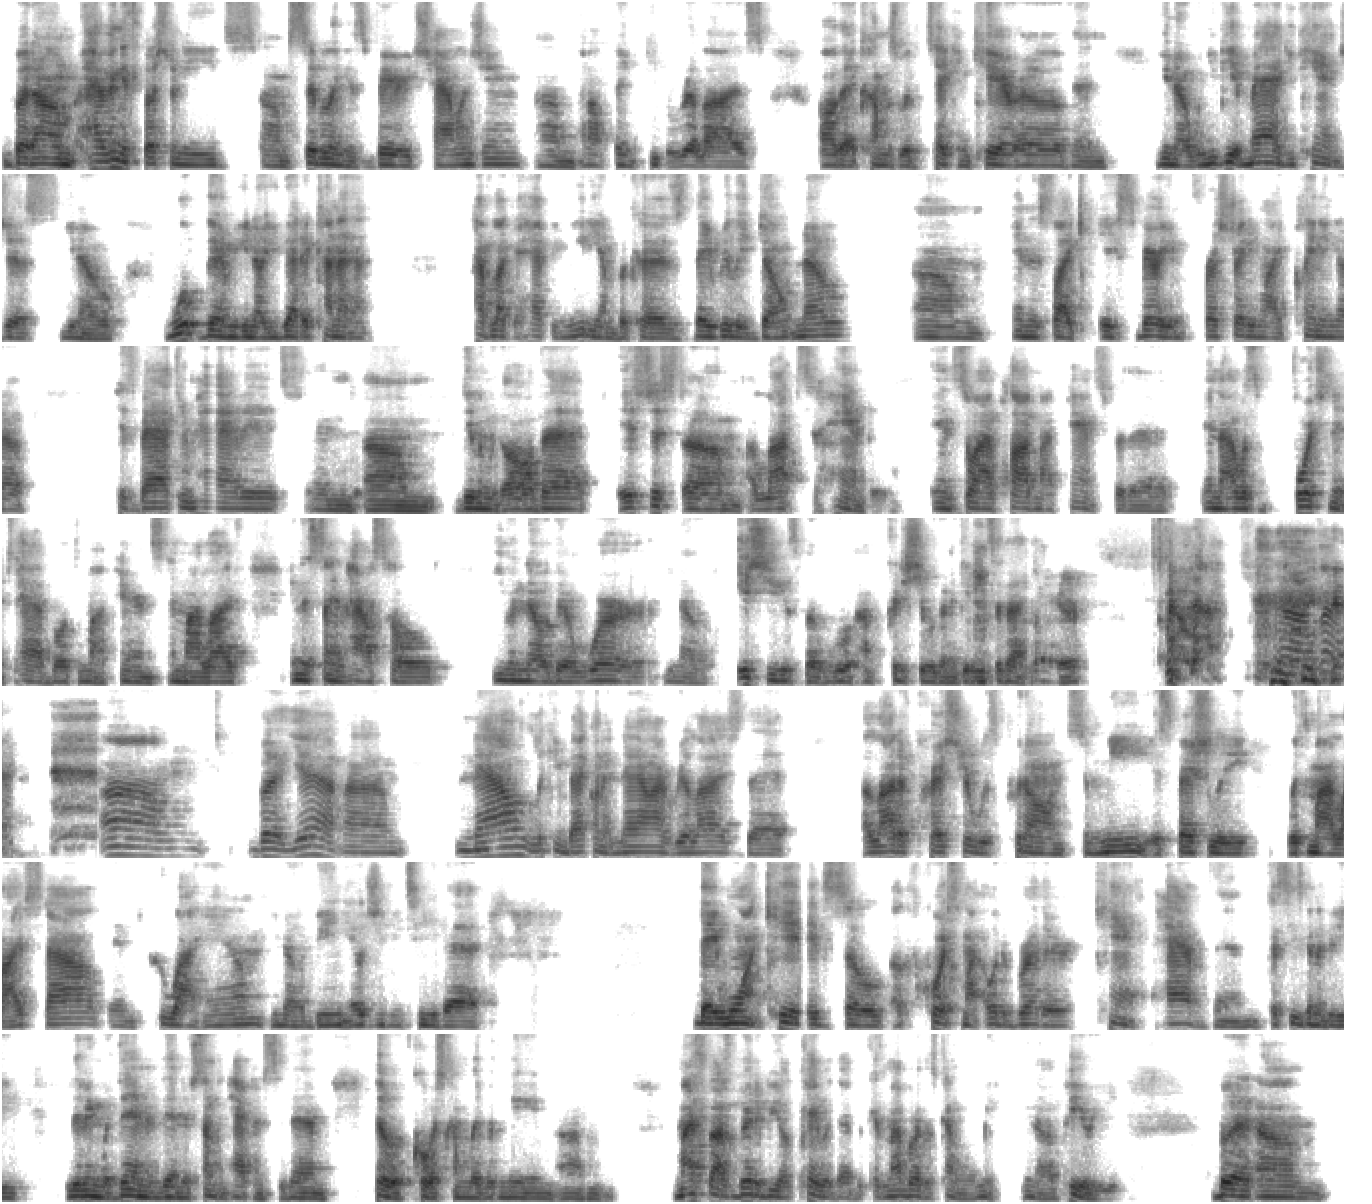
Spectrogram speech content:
But um, having a special needs um, sibling is very challenging. Um, I don't think people realize all that comes with taking care of, and you know, when you get mad, you can't just you know whoop them, you know, you got to kind of have like a happy medium because they really don't know. Um, and it's like, it's very frustrating, like cleaning up his bathroom habits and um, dealing with all that. It's just um, a lot to handle. And so I applaud my parents for that. And I was fortunate to have both of my parents in my life in the same household, even though there were, you know, issues, but I'm pretty sure we're going to get into that later. um, but yeah, um, now looking back on it now, I realized that a lot of pressure was put on to me, especially with my lifestyle and who I am, you know, being LGBT, that they want kids. So, of course, my older brother can't have them because he's going to be living with them. And then if something happens to them, he'll, of course, come live with me. And um, my spouse better be okay with that because my brother's coming with me, you know, period. But um,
